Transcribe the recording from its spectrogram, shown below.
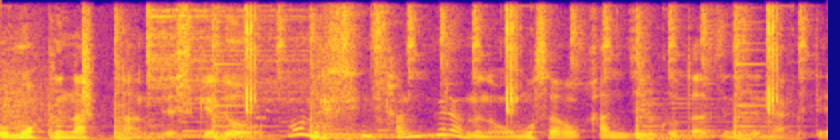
重くなったんですけどもう別に 3g の重さを感じることは全然なくて。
